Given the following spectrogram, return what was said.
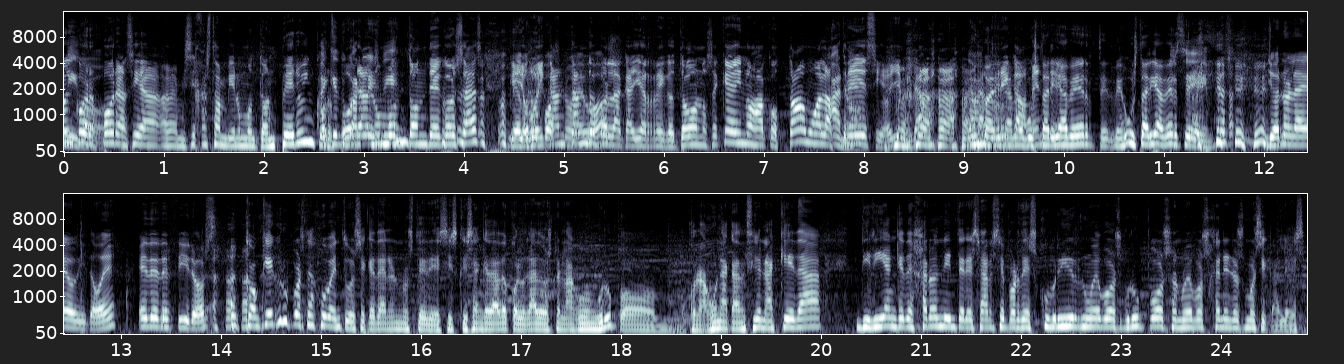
amigo. incorporan, sí, a, a mis hijas también un montón, pero incorporan educarles un bien. montón de cosas ¿Y que yo voy cantando nuevos? por la calle reggaetón, no sé qué, y nos acostamos a las Ah, no. 3 y oye, mira, Marina, me gustaría verte, me gustaría verte. Yo no la he oído, ¿eh? He de deciros. ¿Con qué grupos de juventud se quedaron ustedes? Si es que se han quedado colgados con algún grupo o con alguna canción, ¿a qué edad dirían que dejaron de interesarse por descubrir nuevos grupos o nuevos géneros musicales?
